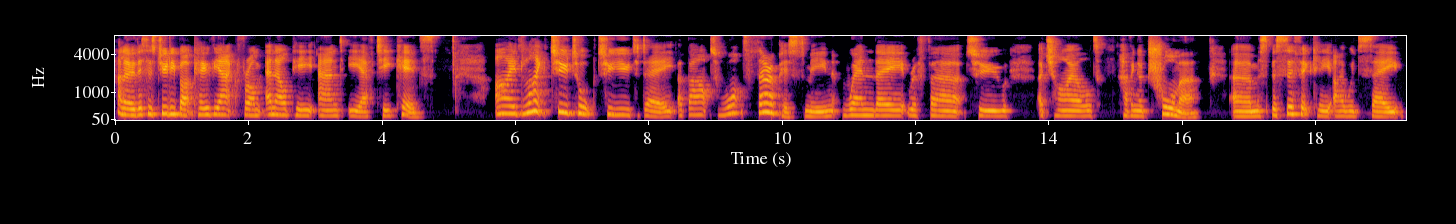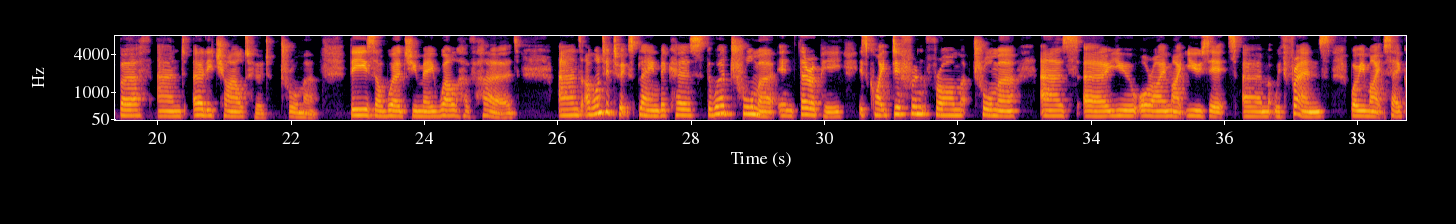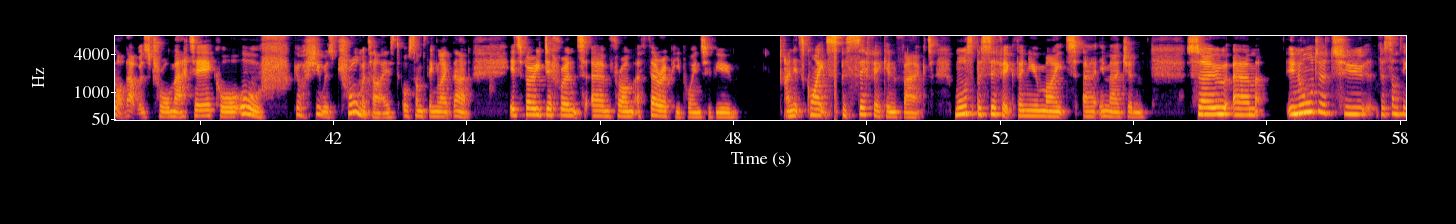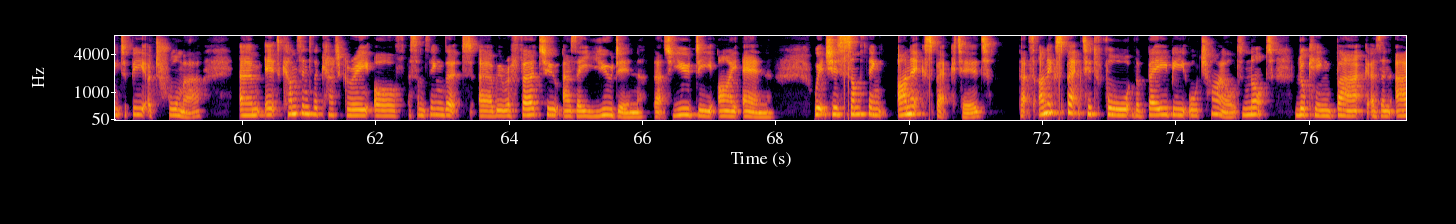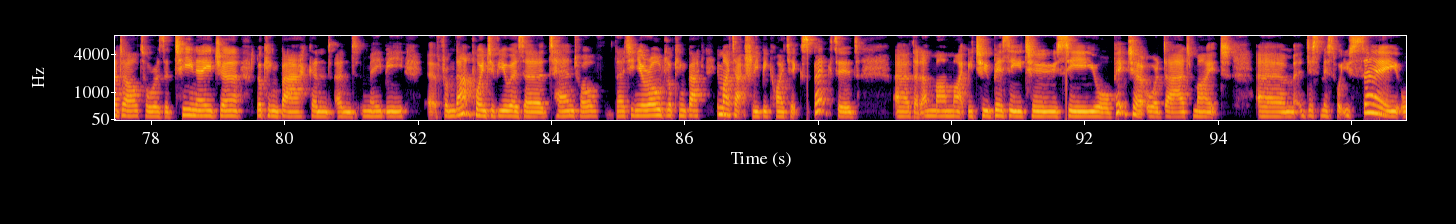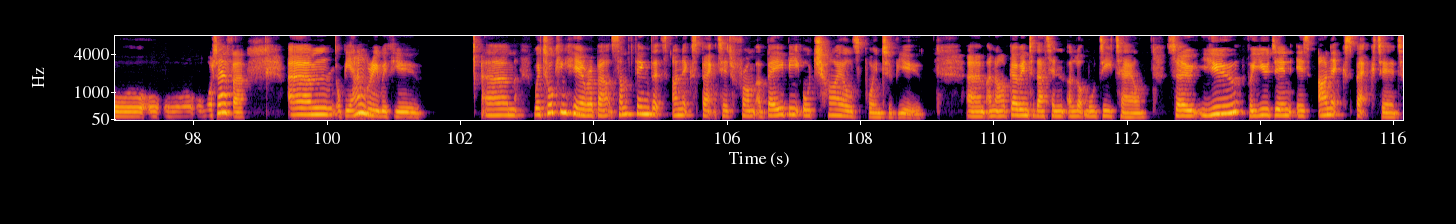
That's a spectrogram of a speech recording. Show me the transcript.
Hello, this is Judy Bartkowiak from NLP and EFT Kids. I'd like to talk to you today about what therapists mean when they refer to a child having a trauma. Um, specifically, I would say birth and early childhood trauma. These are words you may well have heard. And I wanted to explain because the word trauma in therapy is quite different from trauma as uh, you or I might use it um, with friends, where we might say, God, that was traumatic, or oh, gosh, she was traumatized, or something like that. It's very different um, from a therapy point of view. And it's quite specific, in fact, more specific than you might uh, imagine. So, um, in order to for something to be a trauma, um, it comes into the category of something that uh, we refer to as a UDIN. That's U D I N, which is something unexpected that's unexpected for the baby or child, not looking back as an adult or as a teenager, looking back and, and maybe uh, from that point of view as a 10, 12, 13 year old looking back, it might actually be quite expected. Uh, that a mum might be too busy to see your picture, or a dad might um, dismiss what you say, or, or, or, whatever, um, or be angry with you. Um, we're talking here about something that's unexpected from a baby or child's point of view. Um, and I'll go into that in a lot more detail. So, U for UDIN is unexpected.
